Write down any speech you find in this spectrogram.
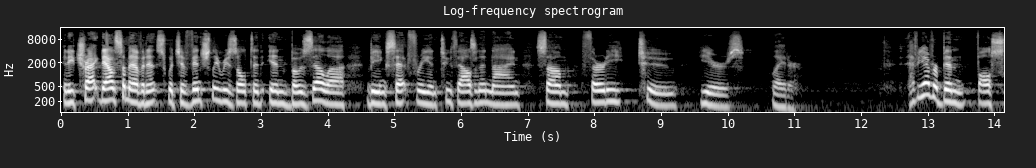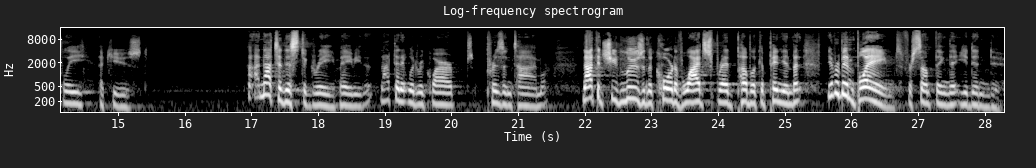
and he tracked down some evidence, which eventually resulted in Bozella being set free in 2009, some 32 years later. Have you ever been falsely accused? Not to this degree, maybe. Not that it would require prison time, or not that you'd lose in the court of widespread public opinion, but you ever been blamed for something that you didn't do?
